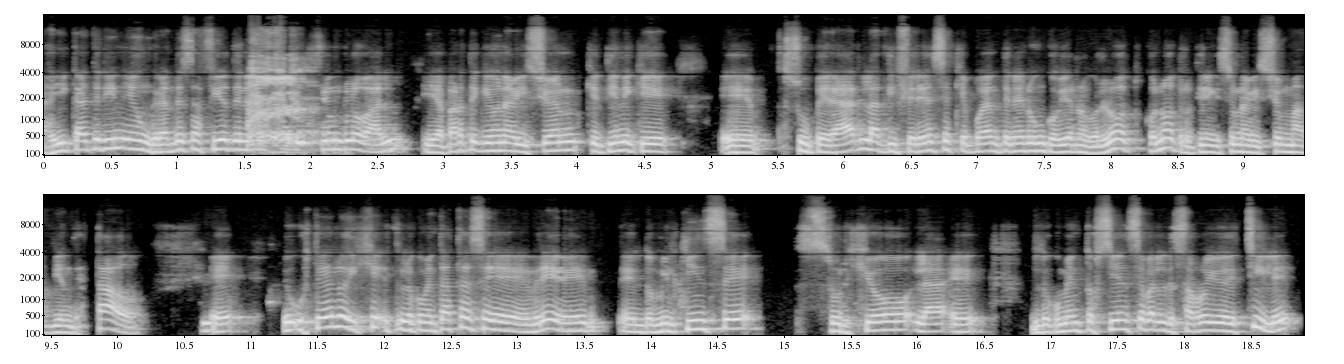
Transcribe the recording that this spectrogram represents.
Ahí, Catherine, es un gran desafío tener una visión global y aparte que es una visión que tiene que eh, superar las diferencias que puedan tener un gobierno con, con otro, tiene que ser una visión más bien de Estado. Eh, ustedes lo, dije, lo comentaste hace breve, en 2015 surgió la, eh, el documento Ciencia para el Desarrollo de Chile,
